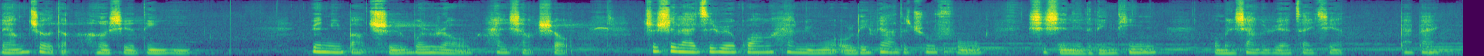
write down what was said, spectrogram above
两者的和谐定义。愿你保持温柔和享受。这是来自月光和女巫 Olivia 的祝福。谢谢你的聆听，我们下个月再见，拜拜。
